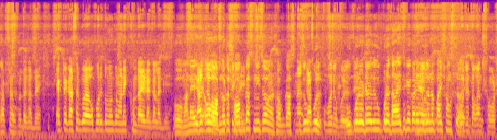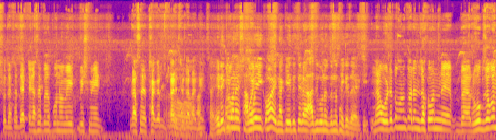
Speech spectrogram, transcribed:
ঝাপসা ঝাপসা দেখা দেয়। একটা গাছের গোড়ায় উপরে তো মনে করেন অনেকক্ষণ দাঁড়িয়ে রাখা লাগে। ও মানে এই যে ও আপনার তো সব গাছ নিচেও না সব গাছ কিছু উপরে উপরে উপরে উঠে উপরে দাঁড়াই থেকে কাটেন হ্যাঁ, জন্য পাই সমস্যা। উপরে তখন সমস্যা দেখা দেয়। একটা গাছে প্রায় পনেরো মিনিট বিশ মিনিট গাছে থাকা দাঁড়িয়ে থাকা লাগে। আচ্ছা। এটা কি মানে সাময়িক হয় নাকি এদেশে এটা আজীবনের জন্য থেকে যায় আর কি? না ওটা তো মনে করেন যখন রোগ যখন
